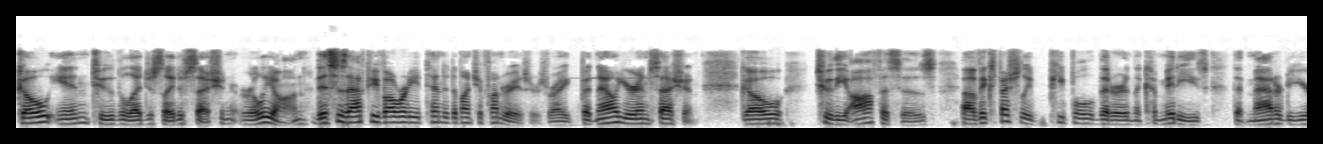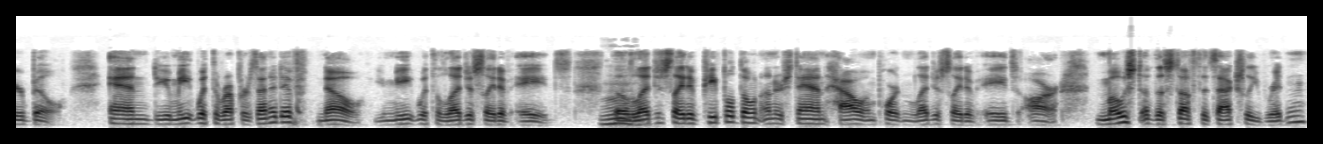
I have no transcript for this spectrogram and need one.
go into the legislative session early on. This is after you've already attended a bunch of fundraisers, right? But now you're in session. Go to the offices of especially people that are in the committees that matter to your bill. And do you meet with the representative? No, you meet with the legislative aides. Mm. The legislative people don't understand how important legislative aides are. Most of the stuff that's actually written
